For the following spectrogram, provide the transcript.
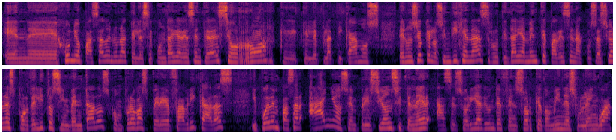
en eh, junio pasado en una telesecundaria de esa entidad, ese horror que, que le platicamos. Denunció que los indígenas rutinariamente padecen acusaciones por delitos inventados con pruebas prefabricadas y pueden pasar años en prisión sin tener asesoría de un defensor que domine su lengua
